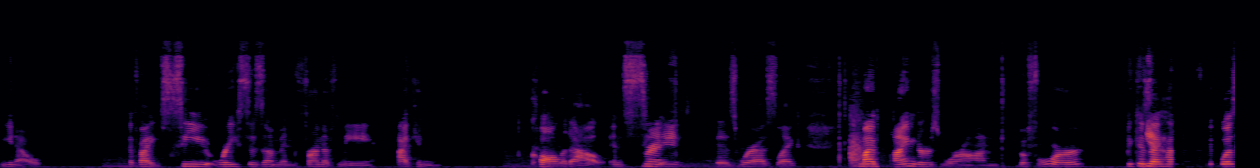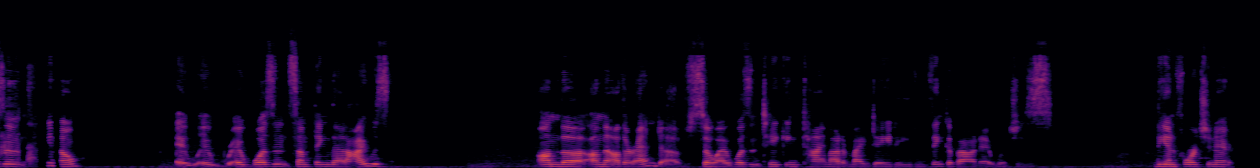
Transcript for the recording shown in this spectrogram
you know if i see racism in front of me i can call it out and see Right. it is whereas like my blinders were on before because i had it wasn't you know it, it it wasn't something that i was on the on the other end of. So i wasn't taking time out of my day to even think about it which is the unfortunate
